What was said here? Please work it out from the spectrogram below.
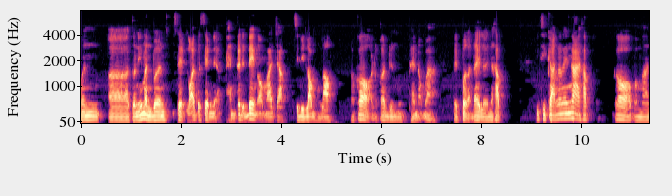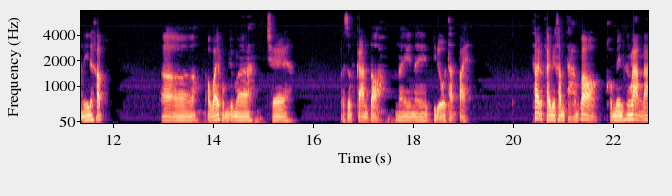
มันตัวนี้มันเบิร์นเสร็จร้อยเปอร์เซ็นเนี่ยแผ่นก็จะเด้งออกมาจากซีดีลอมของเรา แล้วก็แล้วก็ดึงแผ่นออกมาไปเปิดได้เลยนะครับ วิธีการก็ง่าย ๆครับ ก็ประมาณนี้นะครับ เอาไว้ผมจะมา แชร์ประสบการณ์ต่อในในวิดีโอถัดไป ถ้าใครมีคำถามก็คอมเมนต์ข้างล่างได้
